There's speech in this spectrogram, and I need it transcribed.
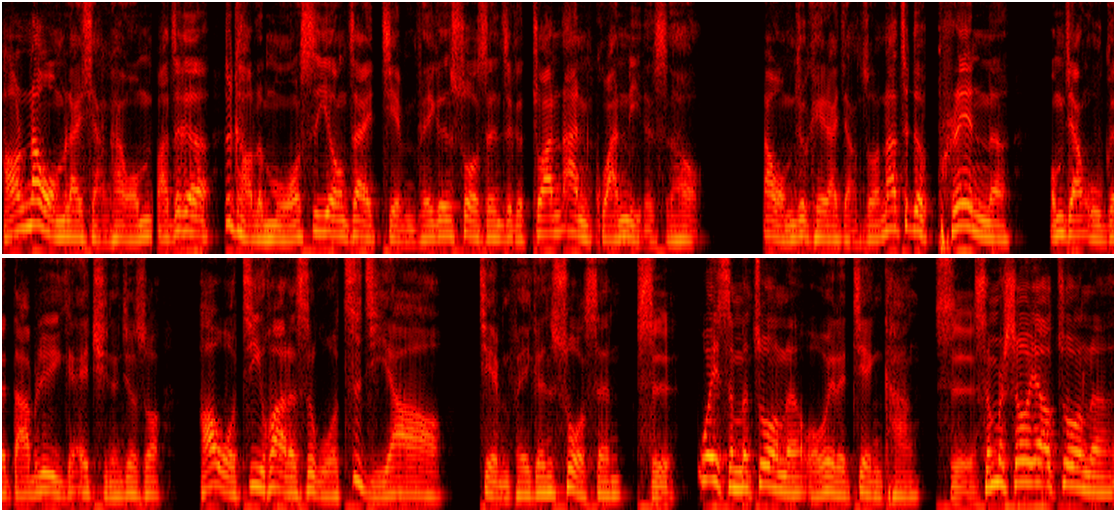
好，那我们来想看，我们把这个思考的模式用在减肥跟瘦身这个专案管理的时候，那我们就可以来讲说，那这个 Plan 呢，我们讲五个 W 一个 H 呢，就是说。好，我计划的是我自己要减肥跟塑身，是为什么做呢？我为了健康，是什么时候要做呢？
